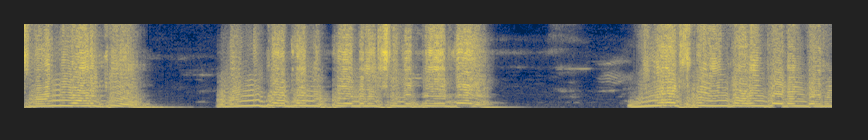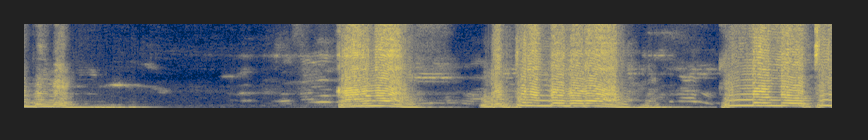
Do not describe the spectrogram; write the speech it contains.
స్వామివారికి రెండు కోట్ల ముప్పై ఐదు లక్షల రూపాయలతో విజయలక్ష్మి అలంకారం చేయడం జరుగుతుంది. కావున భక్తులందరూ కూడా కింద వచ్చి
